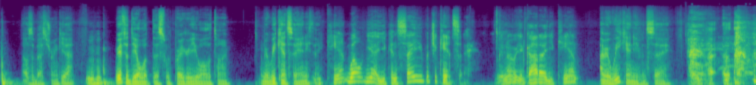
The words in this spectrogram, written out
That was the best drink yet. Mm-hmm. We have to deal with this with PragerU all the time. I mean, we can't say anything. You Can't. Well, yeah, you can say, but you can't say. You know, you gotta. You can't. I mean, we can't even say. I mean, I- uh,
